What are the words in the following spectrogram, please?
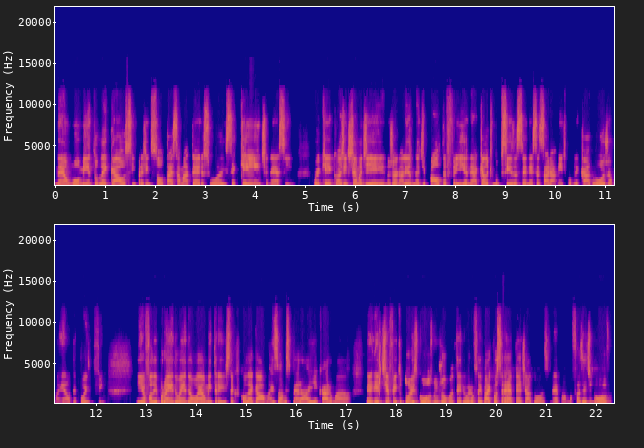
né? Um momento legal assim para a gente soltar essa matéria sua e ser quente, né? Assim, porque a gente chama de no jornalismo né, de pauta fria, né, aquela que não precisa ser necessariamente publicado hoje, amanhã ou depois, enfim. E eu falei pro Wendel, Wendel, é uma entrevista que ficou legal, mas vamos esperar aí, cara, uma... Ele tinha feito dois gols num jogo anterior, eu falei, vai que você repete a dose, né, vamos fazer de novo.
